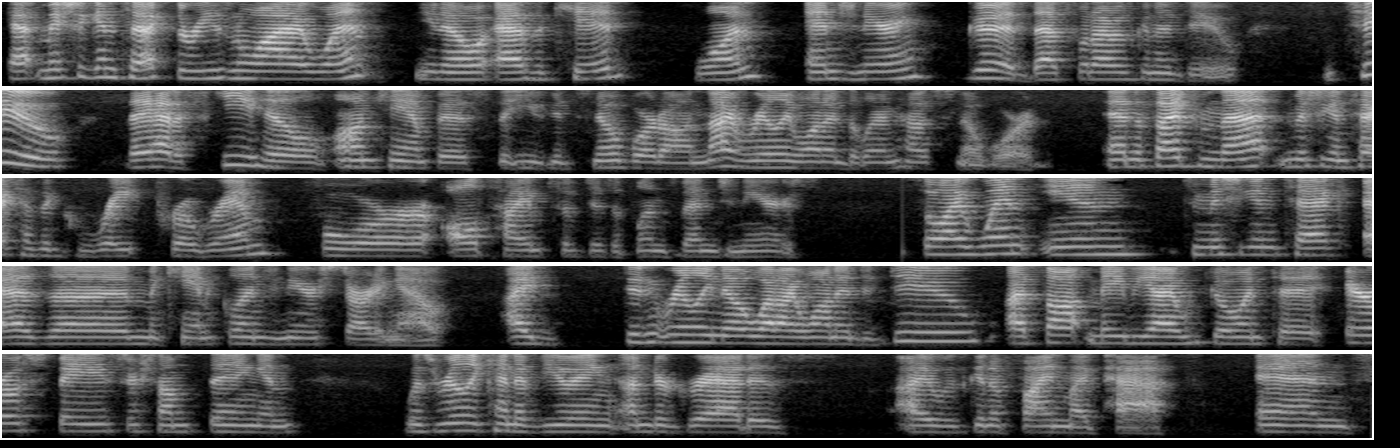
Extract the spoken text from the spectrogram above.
at Michigan Tech, the reason why I went, you know, as a kid, one, engineering, good, that's what I was going to do. And two, they had a ski hill on campus that you could snowboard on, and I really wanted to learn how to snowboard. And aside from that, Michigan Tech has a great program for all types of disciplines of engineers. So I went in to Michigan Tech as a mechanical engineer starting out. I didn't really know what I wanted to do. I thought maybe I would go into aerospace or something and was really kind of viewing undergrad as I was going to find my path. And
